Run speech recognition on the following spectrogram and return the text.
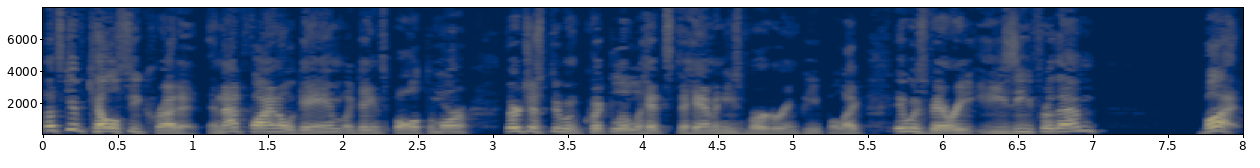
Let's give Kelce credit. In that final game against Baltimore, they're just doing quick little hits to him and he's murdering people. Like it was very easy for them. But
